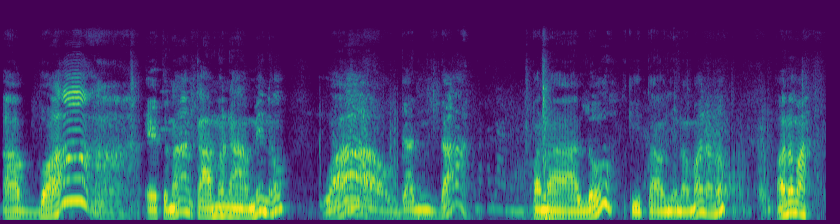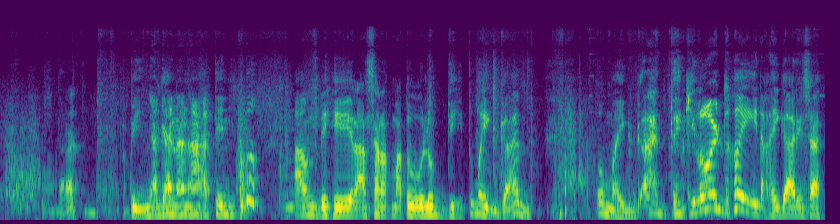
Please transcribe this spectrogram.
Aba! Eto na ang kama namin, oh. Wow! Ganda! Panalo! Kita nyo naman, ano? Ano ma? Tara, binyagan na natin to. Ang bihira, ang sarap matulog dito. My God! Oh my God! Thank you, Lord! Hoy, nakahiga rin sa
